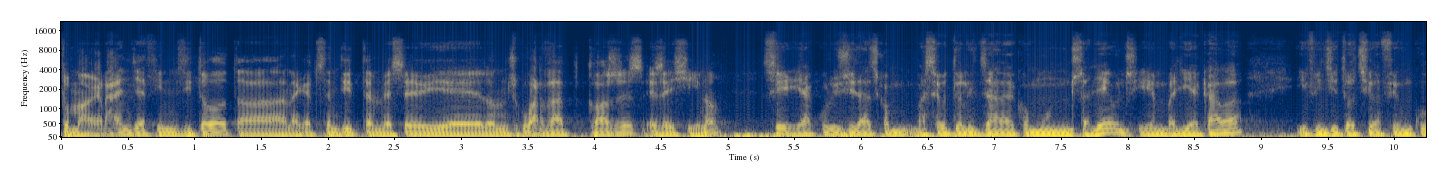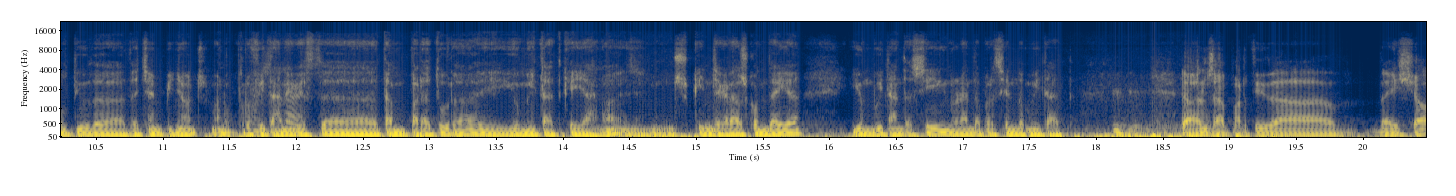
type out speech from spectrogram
com a granja fins i tot, uh, en aquest sentit també s'havia doncs, guardat coses, és així, no? Sí, hi ha curiositats com va ser utilitzada com un celler on s'hi envellia cava i fins i tot s'hi va fer un cultiu de, de xampinyons, bueno, aprofitant Ostres. aquesta temperatura i humitat que hi ha, no? uns 15 graus, com deia, i un 85-90% d'humitat. Mm -hmm. Doncs a partir d'això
